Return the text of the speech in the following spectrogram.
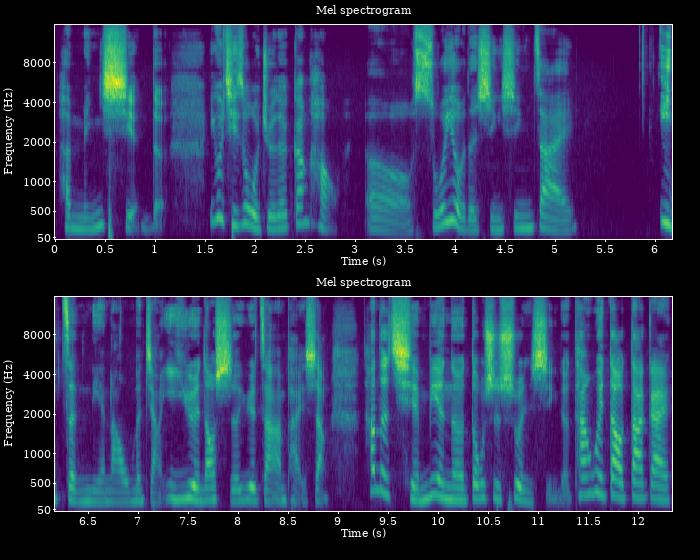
很明显的。因为其实我觉得刚好，呃，所有的行星在一整年啦、我们讲一月到十二月这安排上，它的前面呢都是顺行的，它会到大概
